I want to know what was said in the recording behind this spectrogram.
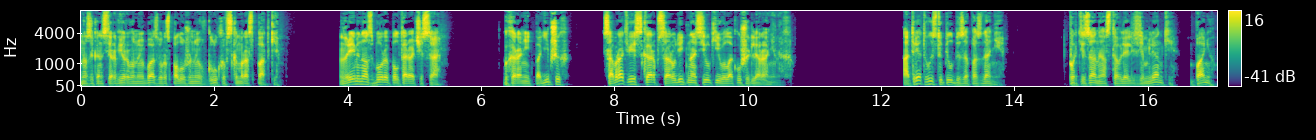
на законсервированную базу, расположенную в Глуховском распадке. Время на сборы полтора часа. Похоронить погибших, собрать весь скарб, соорудить носилки и волокуши для раненых. Отряд выступил без опоздания. Партизаны оставляли землянки, баню.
